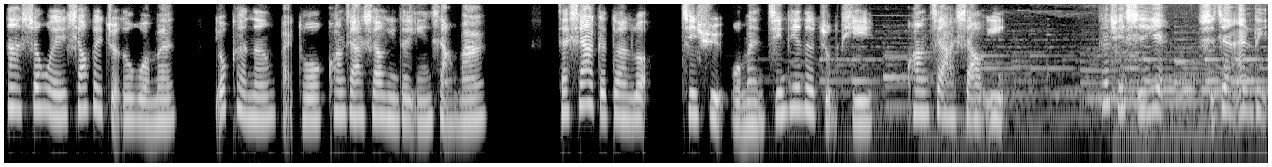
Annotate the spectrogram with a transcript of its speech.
那身为消费者的我们，有可能摆脱框架效应的影响吗？在下个段落。继续我们今天的主题：框架效应。科学实验、实战案例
